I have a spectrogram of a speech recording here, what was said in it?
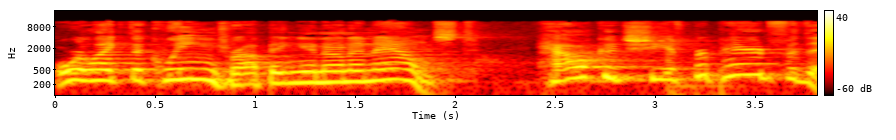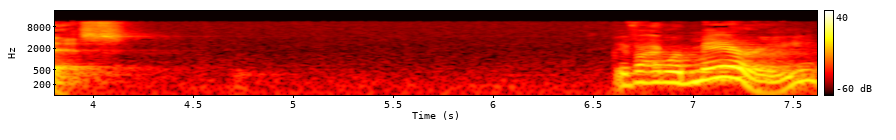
or like the Queen dropping in unannounced. How could she have prepared for this? If I were Mary,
